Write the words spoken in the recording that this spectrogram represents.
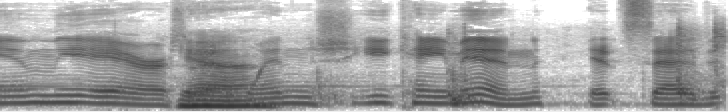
in the air so Yeah. that when she came in, it said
